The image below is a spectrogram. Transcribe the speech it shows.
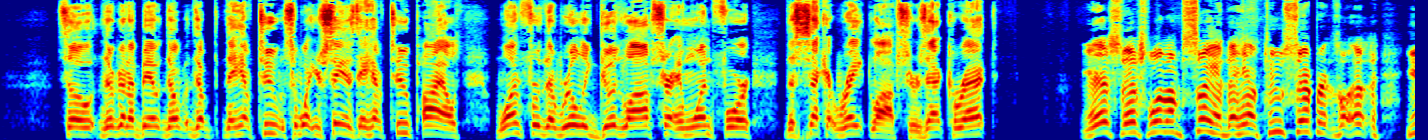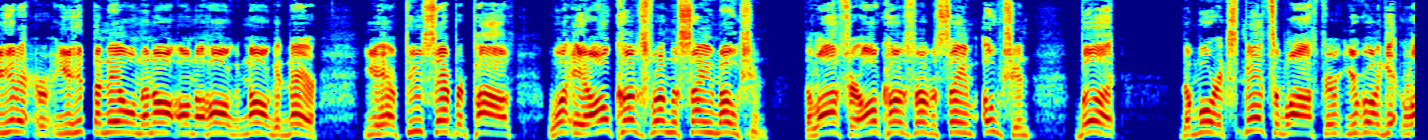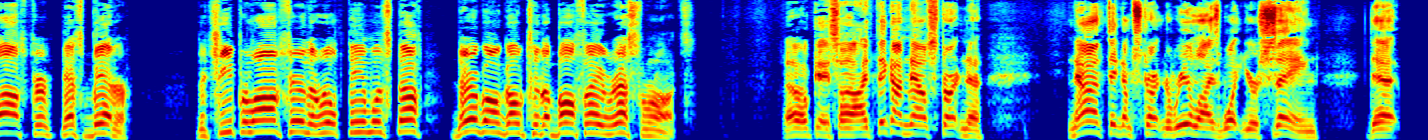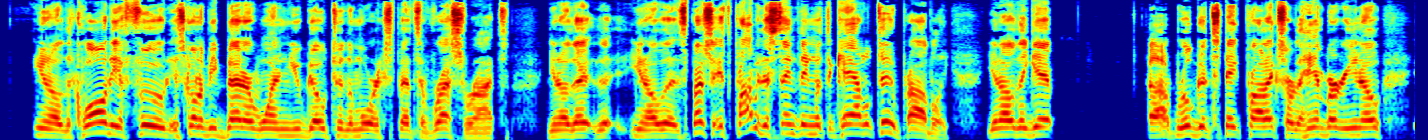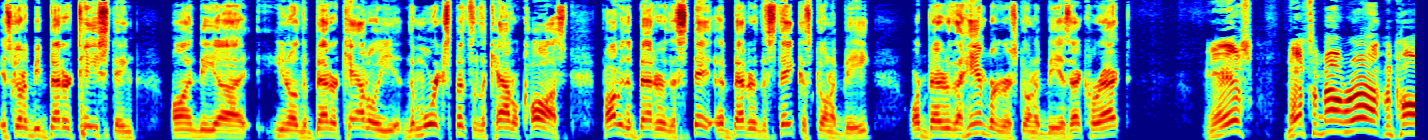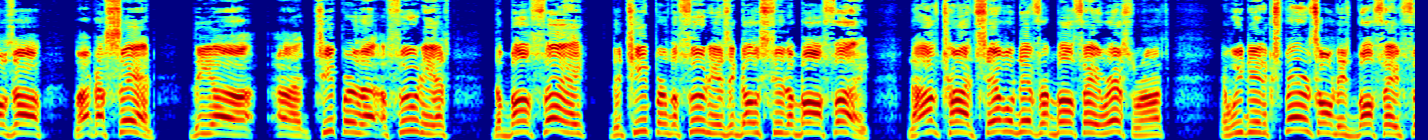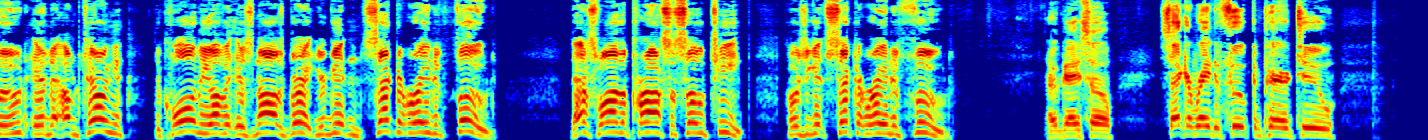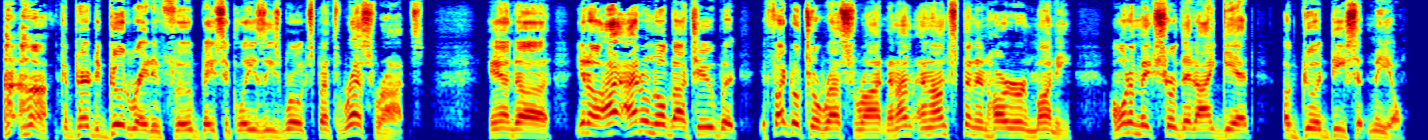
So they're going to be, they'll, they'll, they have two. So what you're saying is they have two piles, one for the really good lobster and one for the second rate lobster. Is that correct? Yes, that's what I'm saying. They have two separate. Uh, you hit it. You hit the nail on the on the hog noggin there. You have two separate piles. What it all comes from the same ocean. The lobster all comes from the same ocean, but the more expensive lobster, you're going to get lobster that's better. The cheaper lobster, the real thin one stuff, they're going to go to the buffet restaurants. Oh, okay, so I think I'm now starting to. Now I think I'm starting to realize what you're saying. That you know the quality of food is going to be better when you go to the more expensive restaurants. You know, they, the, you know, especially it's probably the same thing with the cattle too. Probably, you know, they get uh, real good steak products or the hamburger. You know, is going to be better tasting on the uh, you know the better cattle. The more expensive the cattle cost, probably the better the steak. Uh, better the steak is going to be, or better the hamburger is going to be. Is that correct? Yes, that's about right. Because uh, like I said, the uh, uh, cheaper the food is, the buffet, the cheaper the food is. It goes to the buffet. Now I've tried several different buffet restaurants, and we did experiments on these buffet food, and I'm telling you the quality of it is not as great. You're getting second rated food. That's why the price is so cheap, because you get second rated food. Okay, so second rated food compared to compared to good rated food, basically, is these real expensive restaurants. And uh, you know, I, I don't know about you, but if I go to a restaurant and I'm and I'm spending hard earned money, I want to make sure that I get a good, decent meal.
